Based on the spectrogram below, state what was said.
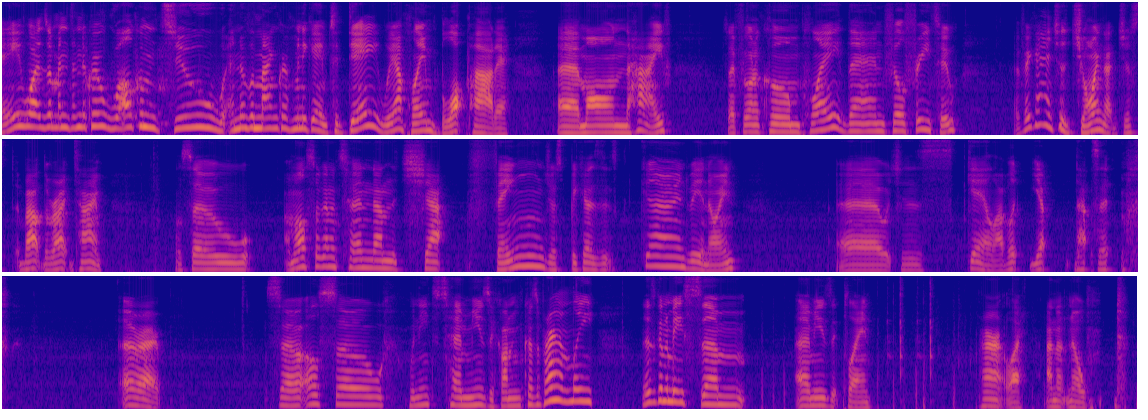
Hey, what is up Nintendo crew? Welcome to another Minecraft minigame. Today we are playing Block Party um, on the Hive. So if you want to come play, then feel free to. I think I actually joined at just about the right time. Also, I'm also going to turn down the chat thing just because it's going to be annoying. Uh, which is scale, I believe. Yep, that's it. Alright. So, also, we need to turn music on because apparently there's going to be some uh, music playing. Apparently. I don't know.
